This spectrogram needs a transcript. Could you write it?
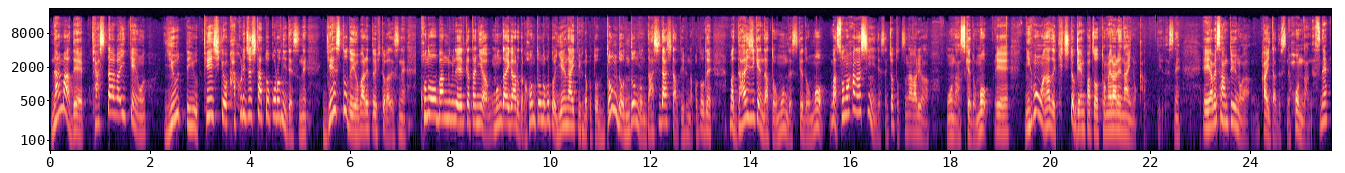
生でキャスターが意見を言うっていう形式を確立したところにですねゲストで呼ばれてる人がですねこの番組のやり方には問題があるとか本当のことを言えないというふうなことをどんどんどんどん出し出したというふうなことで、まあ、大事件だと思うんですけども、まあ、その話にですねちょっとつながるようなものなんですけども、えー、日本はなぜ基地と原発を止められないのかっていうですね矢部さんというのが書いたですね本なんですね。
